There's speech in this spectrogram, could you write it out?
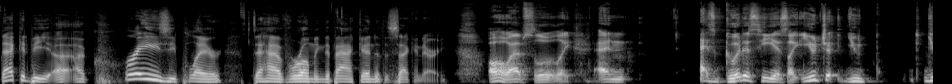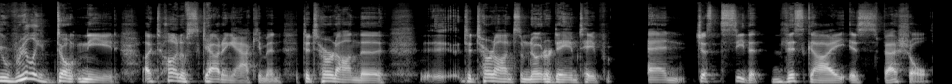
That could be a, a crazy player to have roaming the back end of the secondary. Oh, absolutely, and as good as he is, like you, you you really don't need a ton of scouting acumen to turn on the to turn on some Notre Dame tape and just see that this guy is special.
